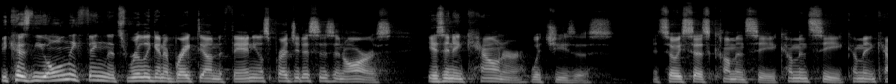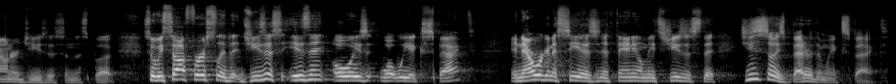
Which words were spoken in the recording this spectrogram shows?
because the only thing that's really going to break down Nathaniel's prejudices and ours is an encounter with Jesus. And so he says, Come and see, come and see, come and encounter Jesus in this book. So we saw firstly that Jesus isn't always what we expect. And now we're going to see as Nathaniel meets Jesus that Jesus is always better than we expect.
